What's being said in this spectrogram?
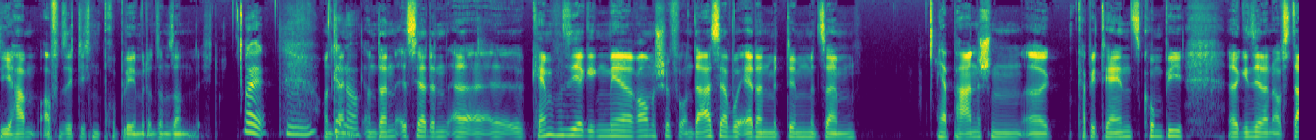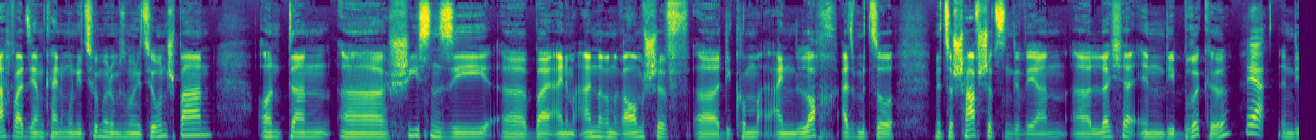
Die haben offensichtlich ein Problem mit unserem Sonnenlicht. Oh ja. Mhm. Und genau. dann, und dann ist ja dann, äh, äh, kämpfen sie ja gegen mehrere Raumschiffe und da ist ja, wo er dann mit dem, mit seinem japanischen äh, Kapitänskumpi äh, gehen sie dann aufs Dach, weil sie haben keine Munition mehr, du müssen Munition sparen. Und dann äh, schießen sie äh, bei einem anderen Raumschiff äh, die Kom ein Loch, also mit so mit so Scharfschützengewehren, äh, Löcher in die Brücke. ja. In die,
